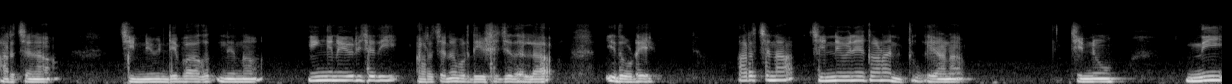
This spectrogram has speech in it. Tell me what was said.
അർച്ചന. ചിന്നുവിന്റെ ഭാഗത്ത് നിന്ന് ഇങ്ങനെയൊരു ചതി അർച്ചന പ്രതീക്ഷിച്ചതല്ല. ഇതോടെ അർച്ചന ചിന്നുവിനെ കാണാൻ എത്തുകയാണ്. ചിന്നു നീ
